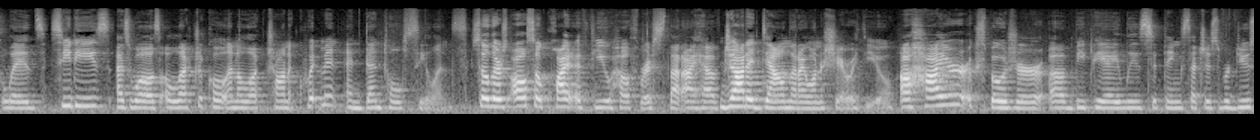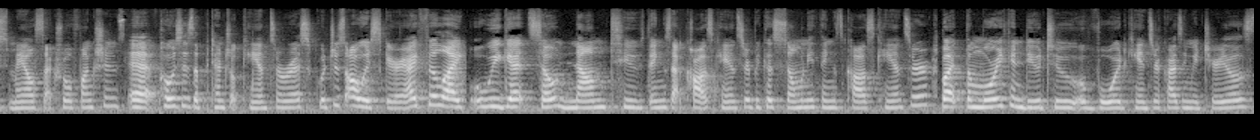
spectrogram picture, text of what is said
lids, CDs, as well as electrical and electronic equipment and dental sealants. So there's also quite a few health risks that I have jotted down that I want to share with you. A higher exposure of BPA leads to things such as reduced male sexual functions. It poses a potential cancer risk, which is always scary. I feel like we get so numb to things that cause cancer because so many things cause cancer. But the more you can do to avoid cancer causing materials,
